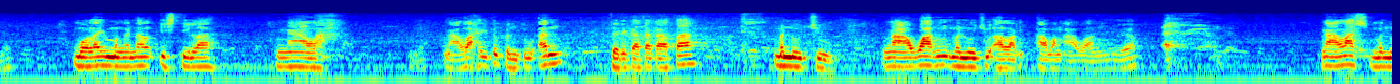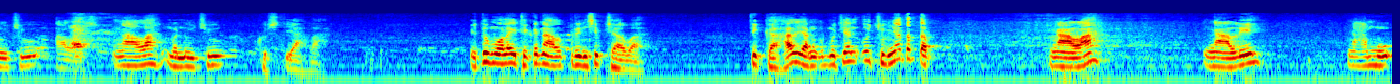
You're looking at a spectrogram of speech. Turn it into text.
Ya. Mulai mengenal istilah ngalah. Ya. Ngalah itu bentukan dari kata-kata menuju, ngawang menuju alang, awang-awang. Ya. Ngalas menuju alas, ngalah menuju Gusti Allah. Itu mulai dikenal prinsip Jawa. Tiga hal yang kemudian ujungnya tetap ngalah, ngalih, ngamuk.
